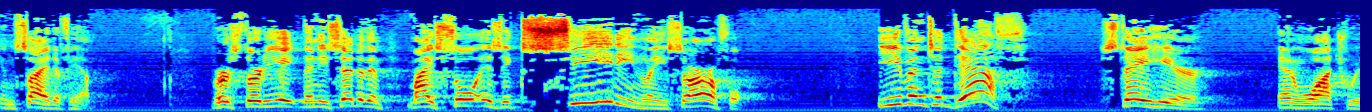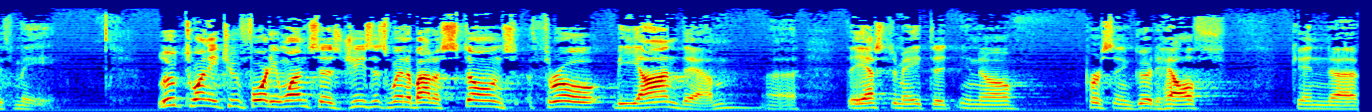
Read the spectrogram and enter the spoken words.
inside of him. Verse 38 Then he said to them, My soul is exceedingly sorrowful, even to death. Stay here and watch with me. Luke 22 41 says Jesus went about a stone's throw beyond them. Uh, they estimate that, you know, person in good health can, uh,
